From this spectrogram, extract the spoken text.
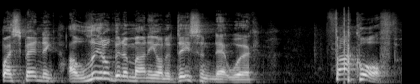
by spending a little bit of money on a decent network, fuck off.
